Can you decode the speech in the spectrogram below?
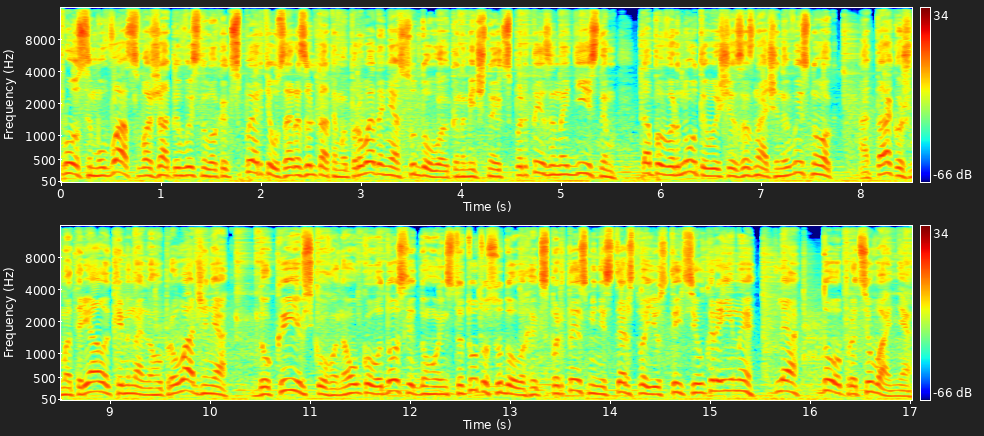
просимо вас вважати висновок експертів за результатами проведення судово-економічної експертизи недійсним та повернути вище зазначений висновок, а також матеріали кримінального провадження до Київського науково-дослідного інституту судових експертиз Міністерства юстиції України для доопрацювання.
